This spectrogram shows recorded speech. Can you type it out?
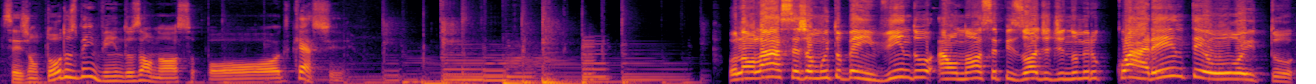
Sejam todos bem-vindos ao nosso podcast. Olá, olá, seja muito bem-vindo ao nosso episódio de número 48.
